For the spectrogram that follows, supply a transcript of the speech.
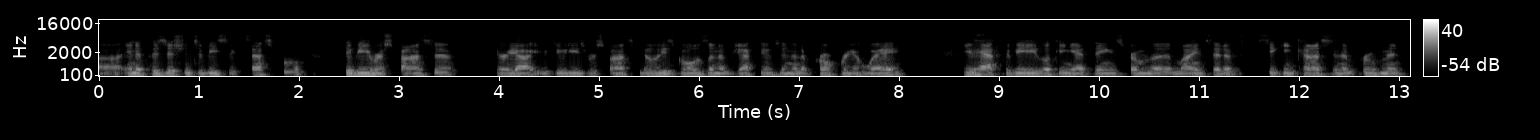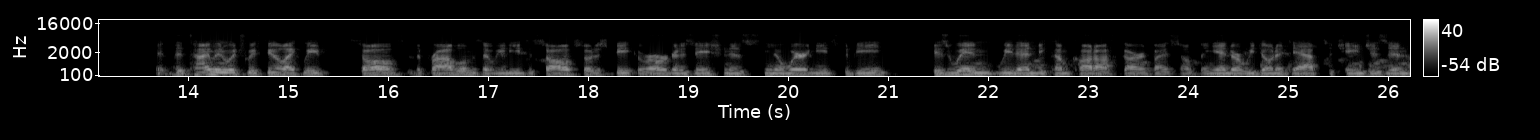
uh, in a position to be successful, to be responsive, carry out your duties, responsibilities, goals, and objectives in an appropriate way, you have to be looking at things from the mindset of seeking constant improvement the time in which we feel like we've solved the problems that we need to solve, so to speak, or our organization is, you know, where it needs to be, is when we then become caught off guard by something, and or we don't adapt to changes in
